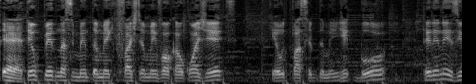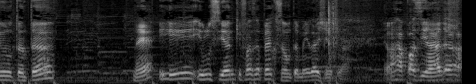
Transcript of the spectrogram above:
É, tem o Pedro Nascimento também que faz também vocal com a gente, que é outro parceiro também, gente boa. Tem Nenenzinho no Tantã, né? E, e o Luciano que faz a percussão também da gente lá. É uma rapaziada.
